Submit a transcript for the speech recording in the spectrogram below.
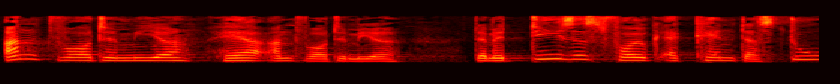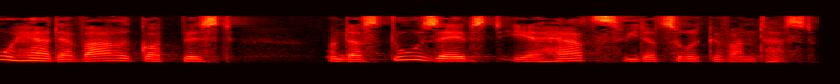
Antworte mir, Herr, antworte mir, damit dieses Volk erkennt, dass du, Herr, der wahre Gott bist und dass du selbst ihr Herz wieder zurückgewandt hast.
